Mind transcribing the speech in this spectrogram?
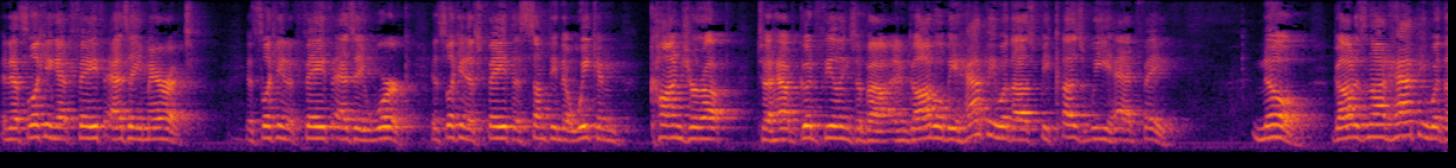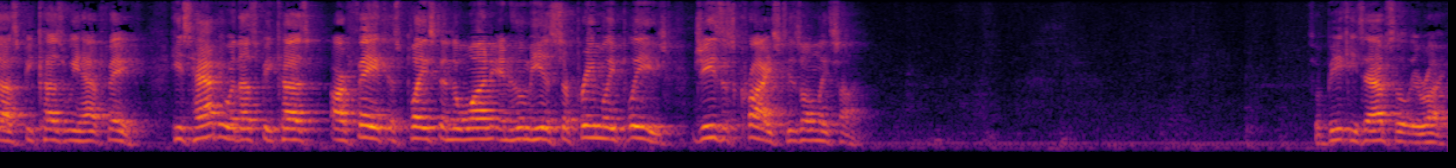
And that's looking at faith as a merit. It's looking at faith as a work. It's looking at faith as something that we can conjure up to have good feelings about, and God will be happy with us because we had faith. No, God is not happy with us because we have faith. He's happy with us because our faith is placed in the one in whom He is supremely pleased Jesus Christ, His only Son. So Beeke's absolutely right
